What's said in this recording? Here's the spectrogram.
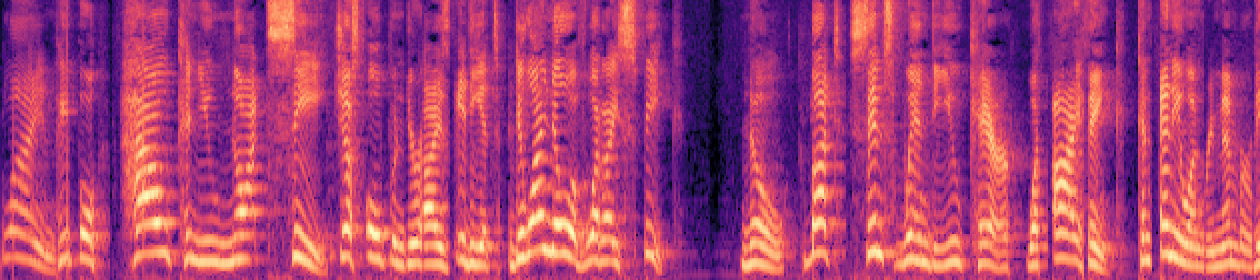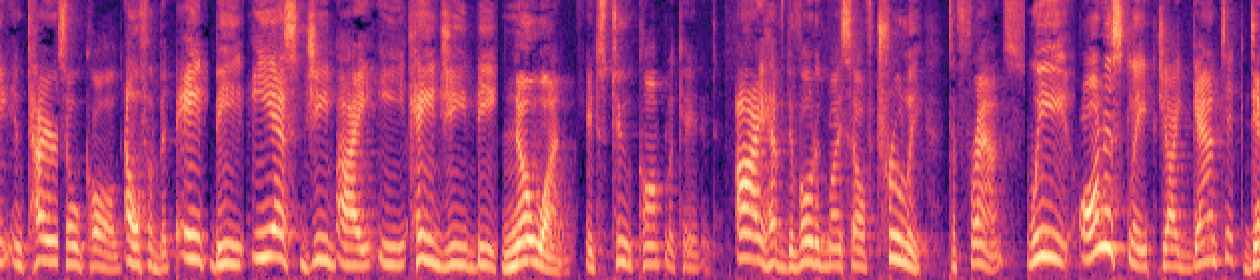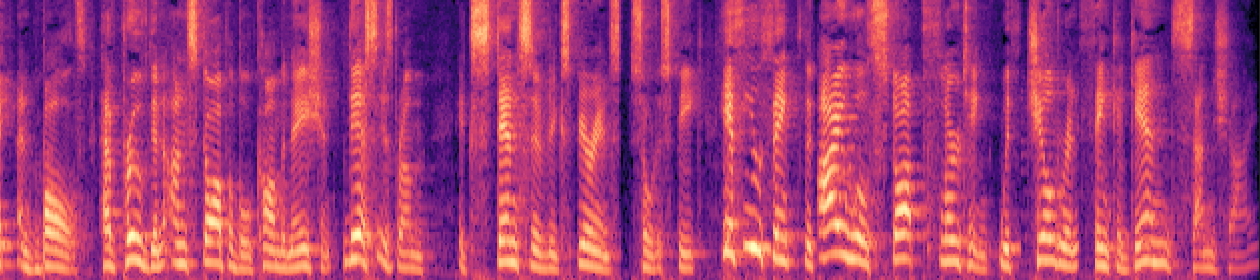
blind people. How can you not see? Just open your eyes, idiot. Do I know of what I speak? No. But since when do you care what I think? Can anyone remember the entire so-called alphabet? A, B, E, S, G, I, E, K, G, B? No one. It's too complicated. I have devoted myself truly to France. We, honestly, gigantic dick and balls, have proved an unstoppable combination. This is from extensive experience, so to speak. If you think that I will stop flirting with children, think again, sunshine.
